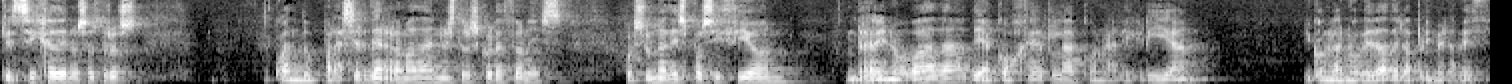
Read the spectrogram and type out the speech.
que exige de nosotros, cuando, para ser derramada en nuestros corazones, pues una disposición renovada de acogerla con alegría y con la novedad de la primera vez.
